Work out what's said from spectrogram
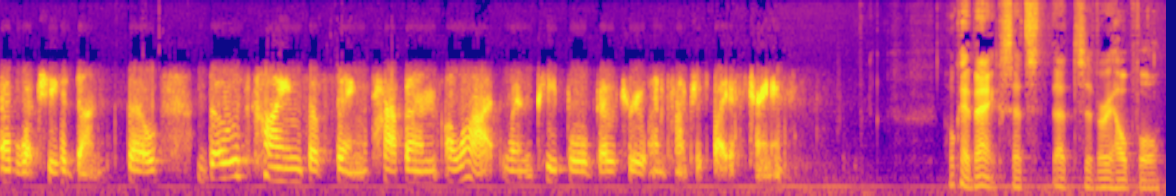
of what she had done. So those kinds of things happen a lot when people go through unconscious bias training. Okay, thanks. That's that's very helpful.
